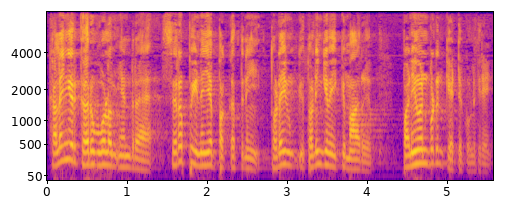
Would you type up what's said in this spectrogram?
கலைஞர் கருவூலம் என்ற சிறப்பு இணைய பக்கத்தினை தொடங்கி தொடங்கி வைக்குமாறு பணிவன்புடன் கேட்டுக்கொள்கிறேன்.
